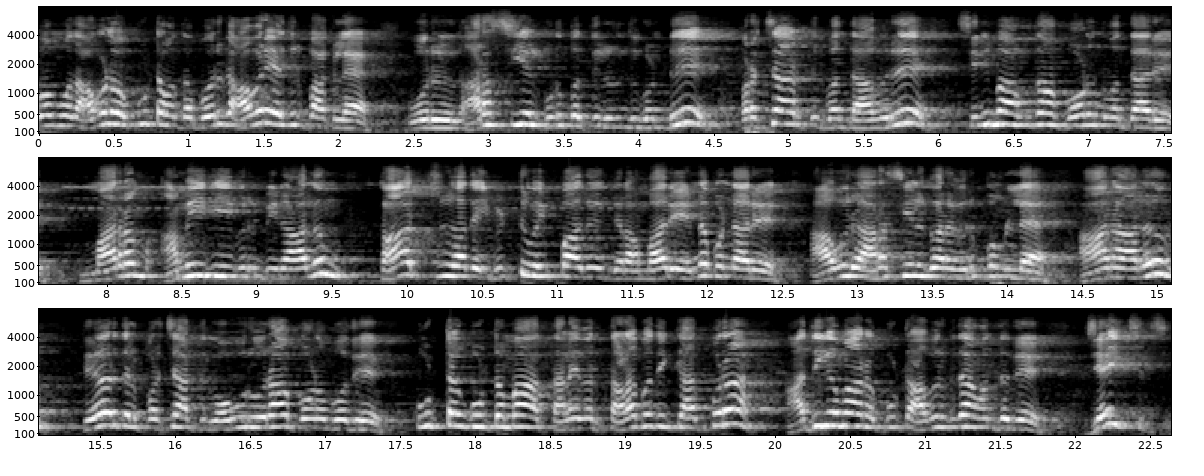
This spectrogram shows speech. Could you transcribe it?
போகும்போது அவ்வளோ கூட்டம் வந்த பிறகு அவரே எதிர்பார்க்கல. ஒரு அரசியல் குடும்பத்தில் இருந்து கொண்டு பிரச்சாரத்துக்கு வந்த அவரு சினிமாவுக்கு தான் போகணும்னு வந்தாரு. மரம் அமைதியை விரும்பினாலும் காற்று அதை விட்டு வைப்பாதுங்கிற மாதிரி என்ன பண்ணாரு? அவர் அரசியலுக்கு வர விருப்பம் இல்லை. ஆனாலும் தேர்தல் பிரச்சாரத்துக்கு ஒவ்வொரு ஊரா போனபோது கூட்டம் கூட்டமாக தலைவர் தளபதிக்கு அப்புறம் அதிகமான கூட்டம் அவருக்கு தான் வந்தது. ஜெயிச்சிருச்சு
